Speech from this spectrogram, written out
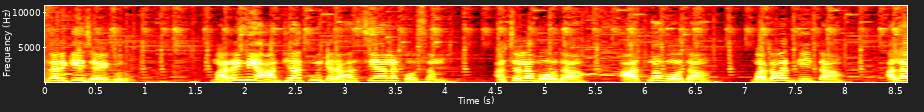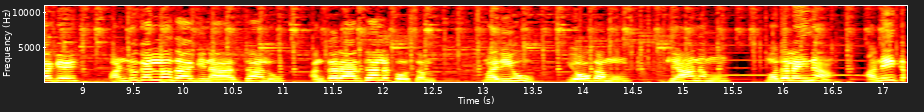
అందరికీ జయ గురు. మరిన్ని ఆధ్యాత్మిక రహస్యాల కోసం అచల బోధ ఆత్మబోధ భగవద్గీత అలాగే పండుగల్లో దాగిన అర్థాలు అంతరార్థాల కోసం మరియు యోగము ధ్యానము మొదలైన అనేక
